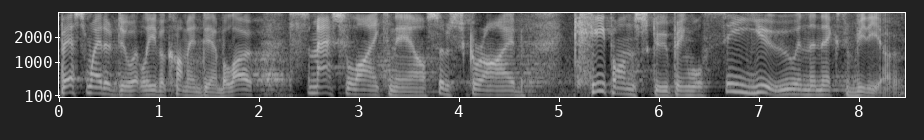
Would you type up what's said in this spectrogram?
Best way to do it, leave a comment down below. Smash like now, subscribe, keep on scooping. We'll see you in the next video.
